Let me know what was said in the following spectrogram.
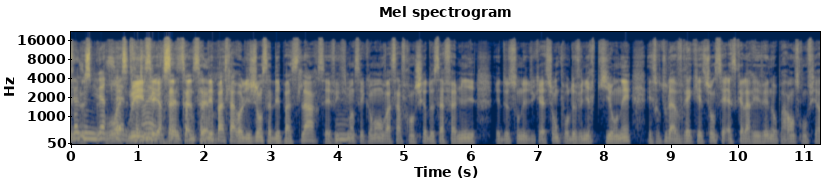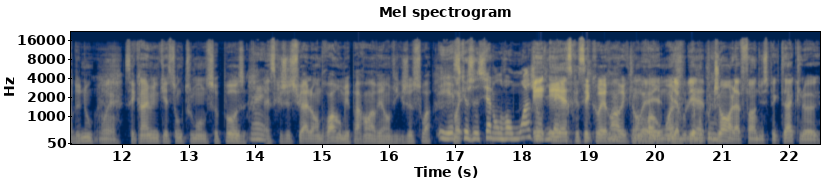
très le- universel. ouais, Oui, très universel ça, ça- comme ça thème. dépasse la religion, ça dépasse l'art. C'est Mm. effectivement, c'est comment on va s'affranchir de sa famille et de son éducation pour devenir qui on est. Et surtout, la vraie question, c'est est-ce qu'à l'arrivée, nos parents seront fiers de nous? Ouais. C'est quand même une question que tout le monde se pose. Ouais. Est-ce que je suis à l'endroit où mes parents avaient envie que je sois? Et est-ce Ouais. que je suis à l'endroit où moi j'ai Et, est-ce que c'est cohérent avec l'endroit où moi il y a, je il voulais y a être beaucoup de gens à la fin du spectacle euh,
